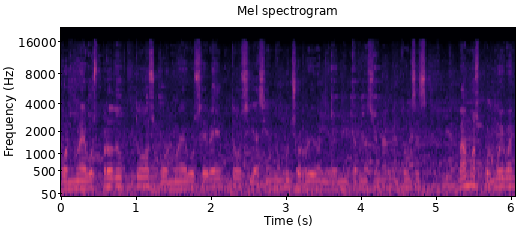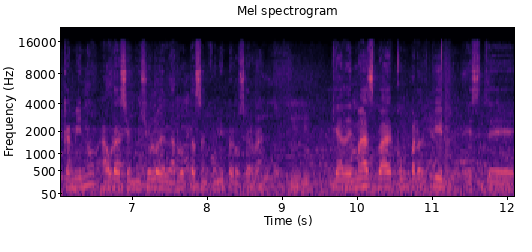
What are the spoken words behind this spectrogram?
con nuevos productos, con nuevos eventos y haciendo mucho ruido a nivel internacional. Entonces vamos por muy buen camino. Ahora se anunció lo de la ruta San Junípero Serra, que además va a compartir este,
